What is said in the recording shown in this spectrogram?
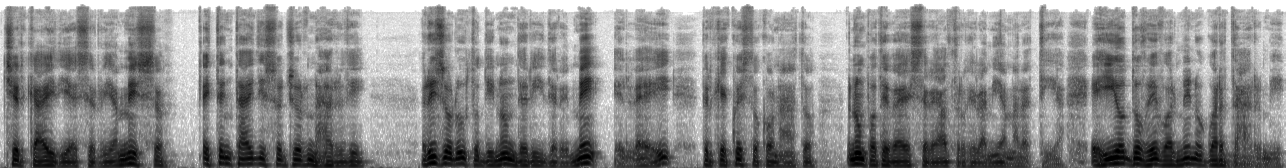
Cercai di esservi ammesso e tentai di soggiornarvi risoluto di non deridere me e lei, perché questo conato non poteva essere altro che la mia malattia, e io dovevo almeno guardarmi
